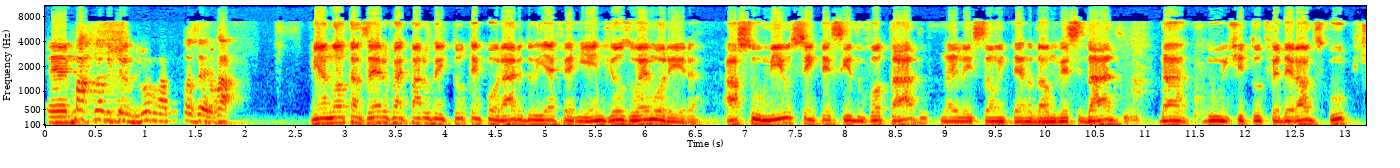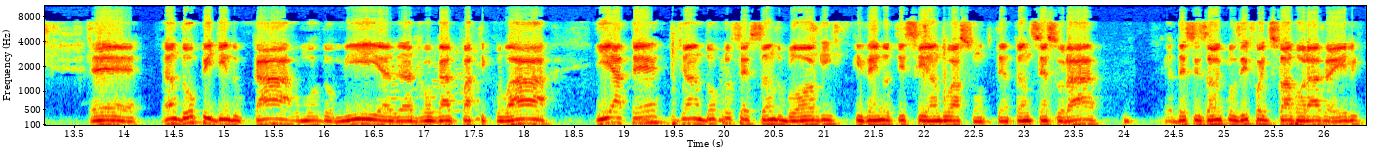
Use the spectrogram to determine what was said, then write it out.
É, Marcos Alexandre, vamos lá, nota zero, rápido. Minha nota zero vai para o reitor temporário do IFRN, Josué Moreira. assumiu sem ter sido votado na eleição interna da universidade, da, do Instituto Federal, desculpe, é, andou pedindo carro, mordomia, advogado particular e até já andou processando o blog que vem noticiando o assunto, tentando censurar. A decisão, inclusive, foi desfavorável a ele.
